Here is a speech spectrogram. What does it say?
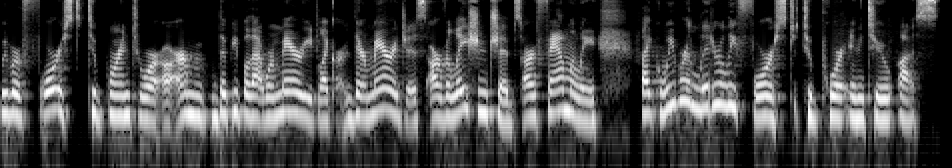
We were forced to pour into our, our the people that were married, like their marriages, our relationships, our family. Like we were literally forced to pour into us.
